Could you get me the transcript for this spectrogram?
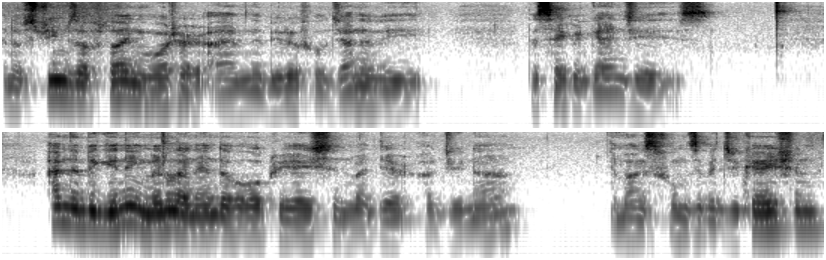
and of streams of flowing water, I am the beautiful Jahnavi, the sacred Ganges. I am the beginning, middle, and end of all creation, my dear Arjuna. Amongst forms of education,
